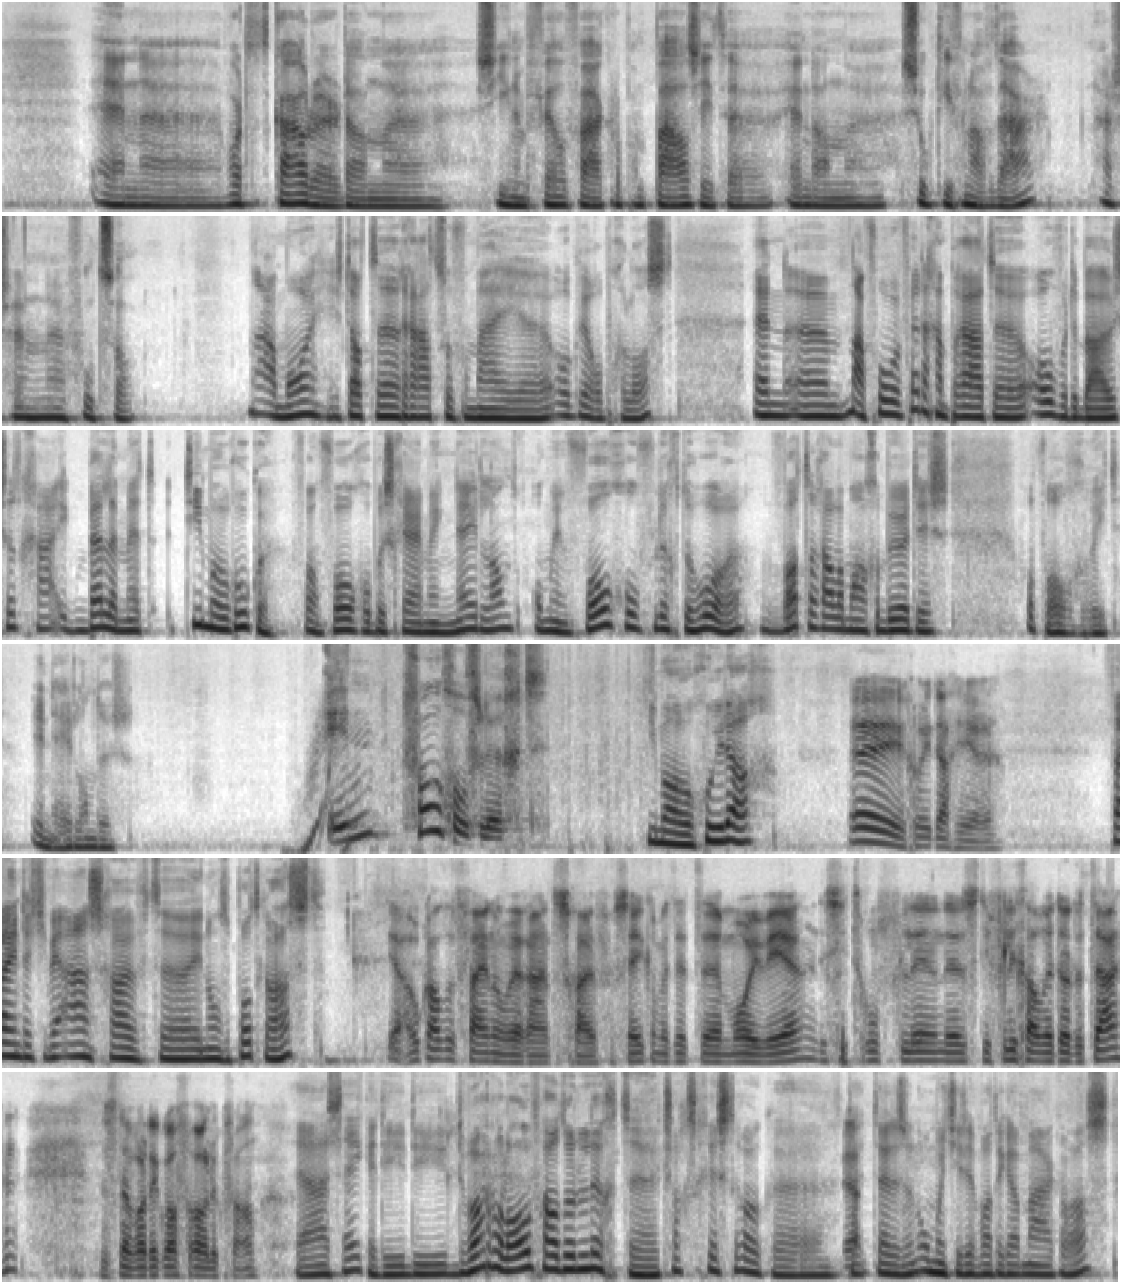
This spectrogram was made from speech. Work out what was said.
En eh, wordt het kouder, dan eh, zie je hem veel vaker op een paal zitten. En dan eh, zoekt hij vanaf daar naar zijn eh, voedsel. Nou, mooi. Is dat eh, raadsel voor mij eh, ook weer opgelost. En ehm, nou, voor we verder gaan praten over de buizen, ga ik bellen met Timo Roeken van Vogelbescherming Nederland om in vogelvlucht te horen wat er allemaal gebeurd is op vogelgebied in Nederland dus. In vogelvlucht. Timo, goeiedag. Hey, goeiedag heren. Fijn dat je weer aanschuift eh, in onze podcast. Ja, ook altijd fijn om weer aan te schuiven. Zeker met dit eh, mooie weer. Die citroenvlinders die vliegen alweer door de tuin. Dus daar word ik wel vrolijk van. Ja, zeker. Die, die dwarrelen overal door de lucht. Eh, ik zag ze gisteren ook Ja. tijdens een ommetje wat ik aan het maken was.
